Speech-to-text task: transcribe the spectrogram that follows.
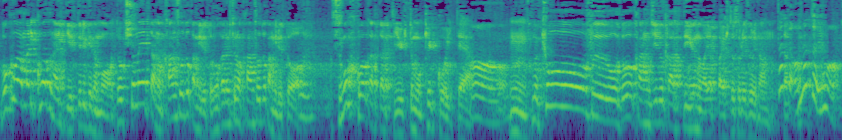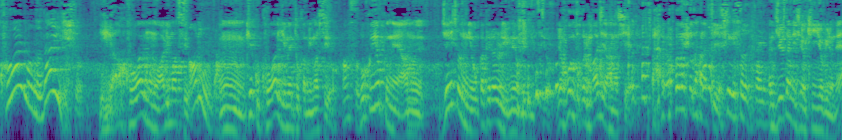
僕はあんまり怖くないって言ってるけども、読書メーターの感想とか見ると、他の人の感想とか見ると、すごく怖かったっていう人も結構いて、うん、その恐怖をどう感じるかっていうのはやっぱり人それぞれなんだ。だってあなた今怖いものないでしょいや、怖いものありますよ。あるんだうん、結構怖い夢とか見ますよ。僕よくね、あの、ジェイソンに追っかけられる夢を見るんですよ。いや、ほんとこれマジな話。本当の話。そうだね13日の金曜日のね、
